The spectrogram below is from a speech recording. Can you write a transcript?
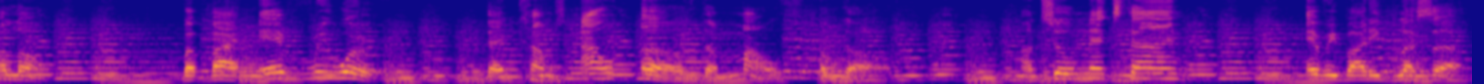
alone, but by every word that comes out of the mouth of God. Until next time, everybody bless up.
